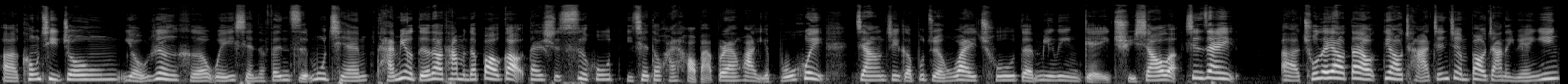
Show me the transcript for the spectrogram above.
呃，空气中有任何危险的分子，目前还没有得到他们的报告，但是似乎一切都还好吧，不然的话也不会将这个不准外出的命令给取消了。现在。啊、除了要调调查真正爆炸的原因，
